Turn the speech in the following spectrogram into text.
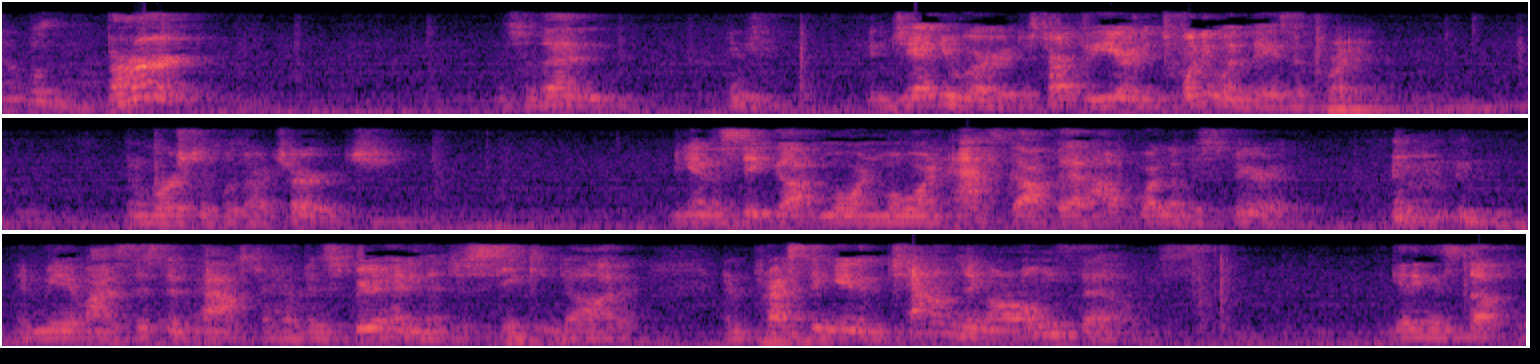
I was burnt. And so then, in January to start the year, I did 21 days of prayer and worship with our church. Began to seek God more and more and ask God for that outpouring of His Spirit. and me and my assistant pastor have been spearheading that, just seeking God and pressing in and challenging our own selves getting in stuff,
